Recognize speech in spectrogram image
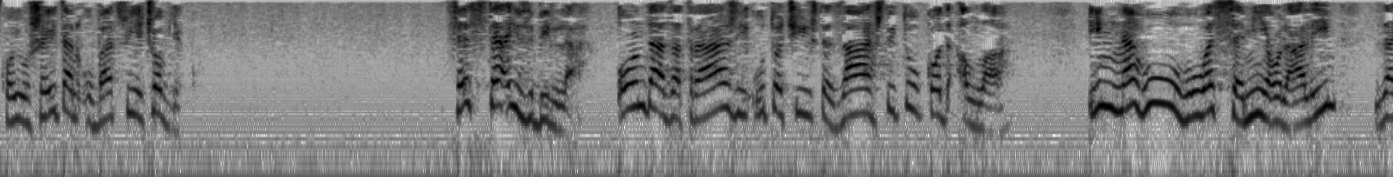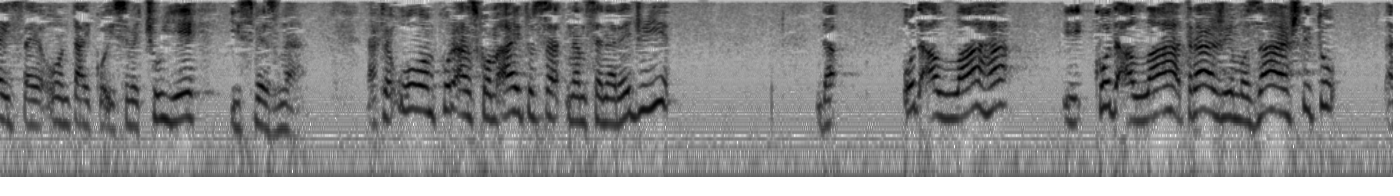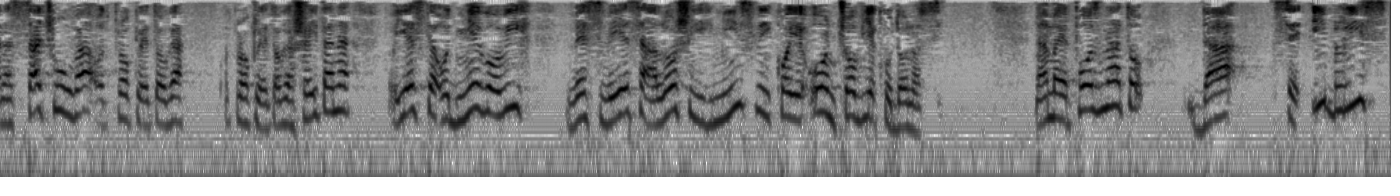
koju šeitan ubacuje čovjeku festa iz billa onda zatraži utočište zaštitu kod Allah innahu huwa samiul alim zaista je on taj koji sve čuje i sve zna Dakle, u ovom kuranskom ajetu sa, nam se naređuje da od Allaha i kod Allaha tražimo zaštitu da nas sačuva od prokletoga od prokletoga šeitana to jeste od njegovih vesvesa, loših misli koje on čovjeku donosi nama je poznato da se Iblis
